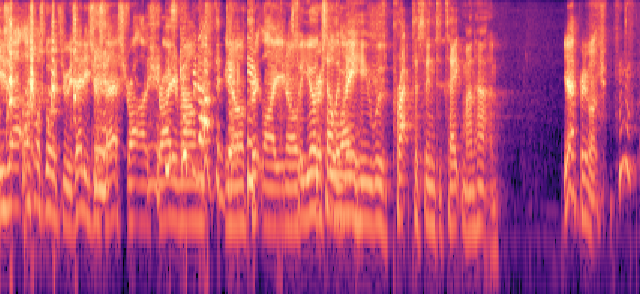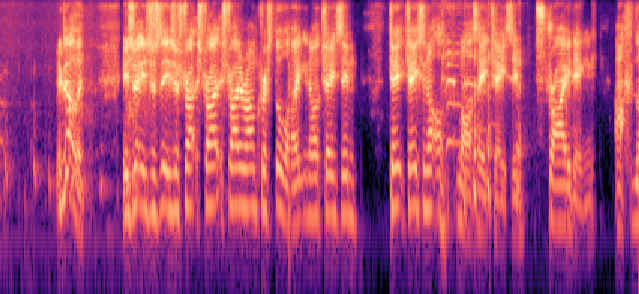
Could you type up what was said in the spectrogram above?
he's uh, that's what's going through his head. He's just there, stri- like, striding coming around. after You know, Dave. cri- like you know. So you're Crystal telling Lake. me he was practicing to take Manhattan? Yeah, pretty much. exactly. He's, he's just he's just stri- stri- striding around Crystal Lake, you know, chasing, ch- chasing. Well, I say chasing, striding after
